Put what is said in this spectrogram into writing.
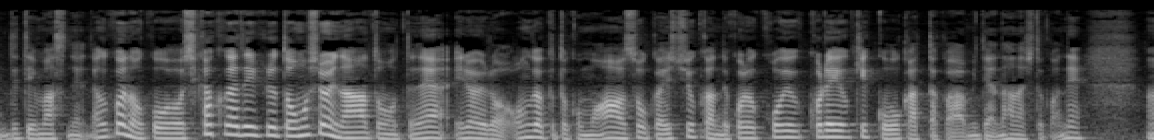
出てますね。なんかこういうのこう、視覚ができると面白いなと思ってね、いろいろ音楽とかも、ああ、そうか、一週間でこれ、こういう、これ結構多かったか、みたいな話とかね。うん、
